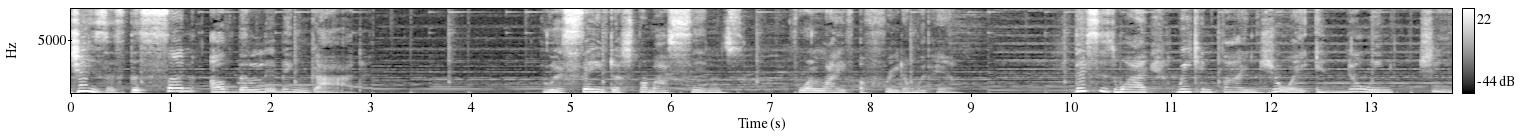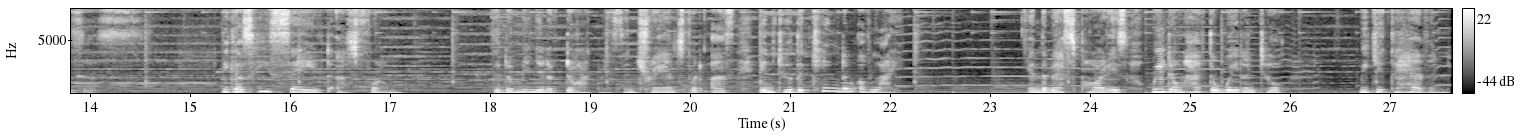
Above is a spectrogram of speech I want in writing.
Jesus, the Son of the living God, who has saved us from our sins for a life of freedom with Him. This is why we can find joy in knowing Jesus, because He saved us from the dominion of darkness and transferred us into the kingdom of light. And the best part is, we don't have to wait until we get to heaven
